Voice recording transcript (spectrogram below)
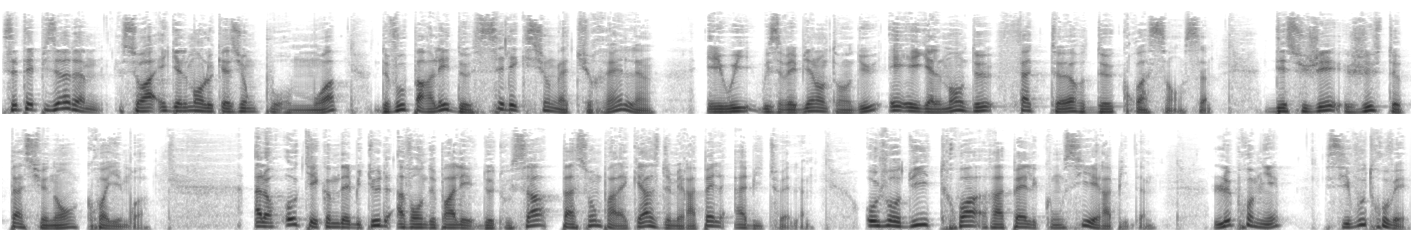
Cet épisode sera également l'occasion pour moi de vous parler de sélection naturelle, et oui, vous avez bien entendu, et également de facteurs de croissance. Des sujets juste passionnants, croyez-moi. Alors ok, comme d'habitude, avant de parler de tout ça, passons par la case de mes rappels habituels. Aujourd'hui, trois rappels concis et rapides. Le premier, si vous trouvez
